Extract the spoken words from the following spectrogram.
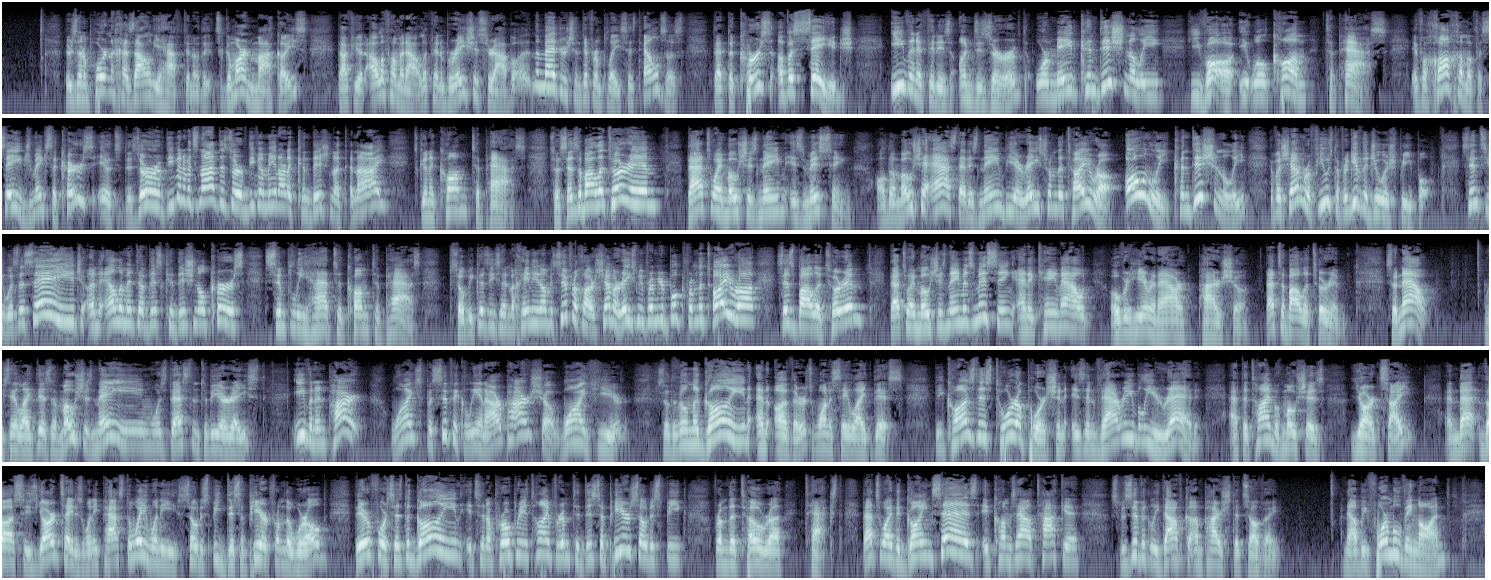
there's an important chazal you have to know. It's a Gemara in Makais, Daf Yud Aleph Amad Aleph, and Bereshis Rabbah, in the Medrash in different places, tells us that the curse of a sage, even if it is undeserved or made conditionally, hiva, it will come to pass. if a chacham, if a sage makes a curse, it's deserved. Even if it's not deserved, even made on a condition, a tanai, it's going to come to pass. So it says the Baal HaTurim, that's why Moshe's name is missing. Although Moshe asked that his name be erased from the Torah only, conditionally, if Hashem refused to forgive the Jewish people. Since he was a sage, an element of this conditional curse simply had to come to pass. So because he said, Mecheni no Hashem, erase me from your book, from the Torah, says Baal HaTurim, that's why Moshe's name is missing, and it came out over here in our Parsha. That's a Baal HaTurim. So now, we say like this, if Moshe's name was destined to be erased, even in part. Why specifically in our parsha? Why here? So the Vilna Gaon and others want to say like this: because this Torah portion is invariably read at the time of Moshe's yahrzeit, and that thus his yahrzeit is when he passed away, when he, so to speak, disappeared from the world. Therefore, says the Gaon, it's an appropriate time for him to disappear, so to speak, from the Torah text. That's why the Gaon says it comes out take specifically Davka and Parsh Tetzaveh. Now, before moving on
